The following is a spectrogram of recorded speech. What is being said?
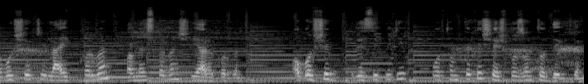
অবশ্যই একটি লাইক করবেন কমেন্টস করবেন শেয়ার করবেন। অবশ্যই রেসিপিটি প্রথম থেকে শেষ পর্যন্ত দেখবেন।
